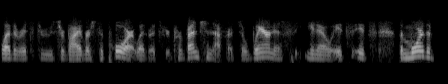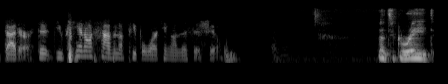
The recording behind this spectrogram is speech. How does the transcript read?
Whether it's through survivor support, whether it's through prevention efforts, awareness, you know, it's it's the more the better. You cannot have enough people working on this issue. That's great.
